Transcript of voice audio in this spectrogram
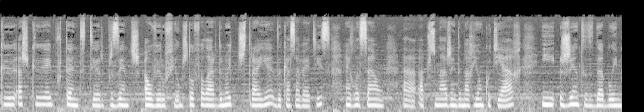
que acho que é importante ter presentes ao ver o filme. Estou a falar de Noite de Estreia, de Cassavetes, em relação à, à personagem de Marion Cotillard, e Gente de Dublin,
